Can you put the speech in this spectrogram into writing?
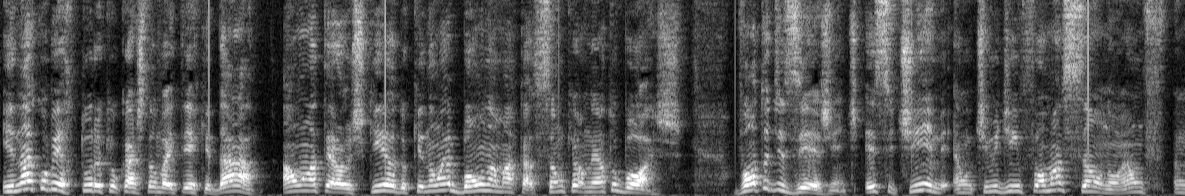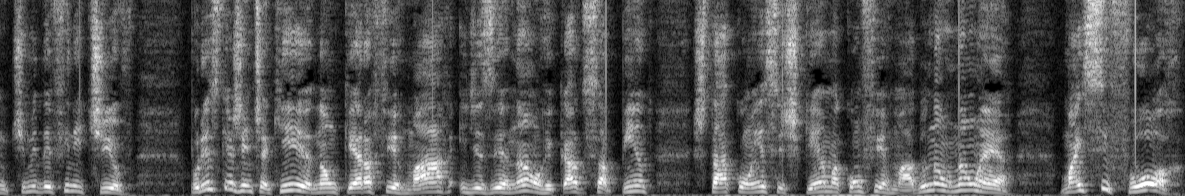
E na cobertura que o Castão vai ter que dar, há um lateral esquerdo que não é bom na marcação, que é o Neto Borges. Volto a dizer, gente, esse time é um time de informação, não é um, é um time definitivo. Por isso que a gente aqui não quer afirmar e dizer, não, o Ricardo Sapinto está com esse esquema confirmado. Não, não é. Mas se for,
